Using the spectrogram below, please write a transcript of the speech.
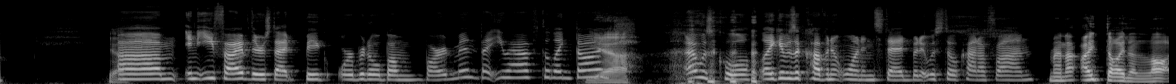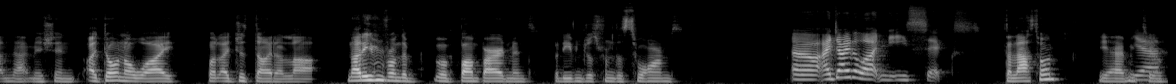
Yeah. Um, in E5, there's that big orbital bombardment that you have to like dodge. yeah. That was cool. like it was a Covenant one instead, but it was still kind of fun. Man, I, I died a lot in that mission. I don't know why, but I just died a lot. Not even from the b- bombardment, but even just from the swarms. Uh, I died a lot in E6. The last one? Yeah, me Yeah. too.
